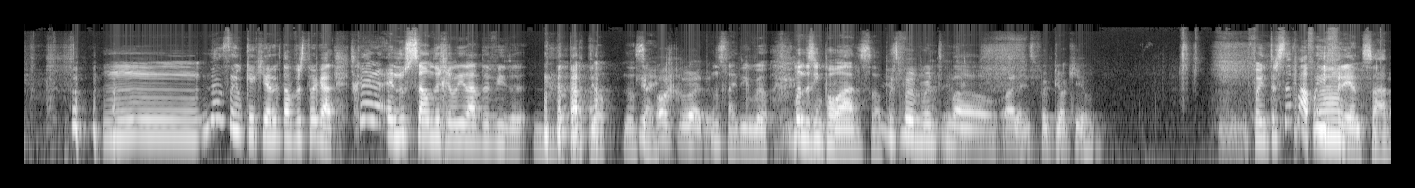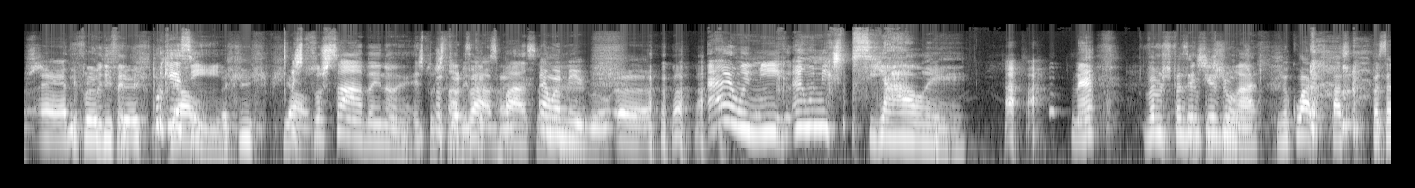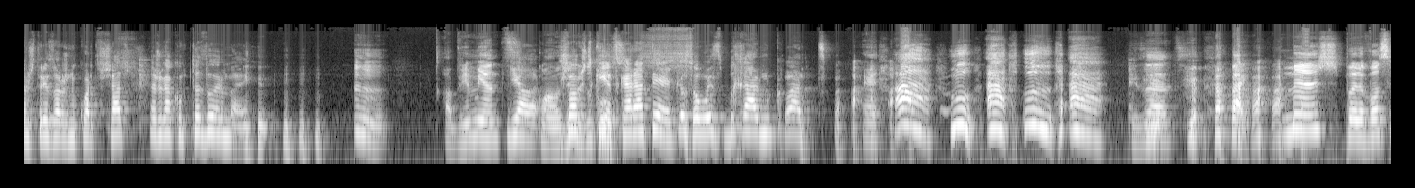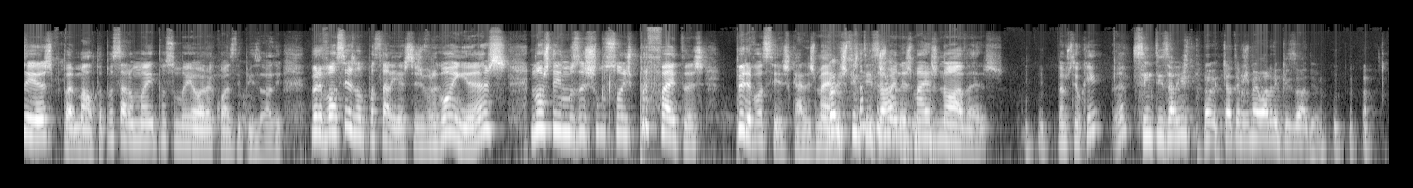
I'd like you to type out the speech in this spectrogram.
Hum, não sei o que é que era que estava estragado. Se calhar a noção da realidade da vida da parte dele. Não sei. Que horror. Não sei, digo eu. Manda assim para o ar só. Isso foi muito mau. Olha, isso foi pior que eu. Foi interessante. Pá, foi diferente, sabes? É, diferente. Foi diferente. Porque Real. assim, Real. As pessoas sabem, não é? As pessoas As sabem o que é que se passa. É um amigo. ah. Ah, é um amigo. É um amigo especial, é. né? Vamos fazer o que juntos? ar. No quarto. Pass- Passamos 3 horas no quarto fechados a jogar computador, mãe. Hum, Obviamente. E ela, com jogos de quê? De karaté, que eu só ouço berrar no quarto. É, ah, uh, ah, uh, ah. Exato. Bem, mas para vocês, para malta, passaram meio, passou meia hora quase de episódio. Para vocês não passarem estas vergonhas, nós temos as soluções perfeitas para vocês, caras manas. Vamos as manas mais novas. Vamos ter o quê? Hã? Sintetizar isto, já temos meia hora de episódio.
